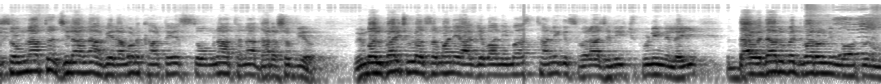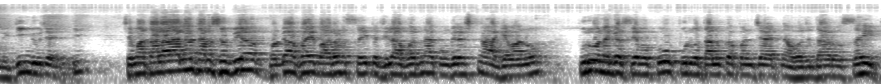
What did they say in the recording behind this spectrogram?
સોમનાથ જિલ્લાના વેરાવળ ખાતે સોમનાથના ધારાસભ્ય વિમલભાઈ ચુડાસમાની આગેવાનીમાં સ્થાનિક સ્વરાજની ચૂંટણીને લઈ દાવેદાર ઉમેદવારોની મહત્વની મિટિંગ યોજાઈ હતી, જેમાં તાલાલાના ધારાસભ્ય ભગાભાઈ બારોડ સહિત જિલ્લાભરના કોંગ્રેસના આગેવાનો, પૂર્વ નગરસેવકો, પૂર્વ તાલુકા પંચાયતના હોદ્દેદારો સહિત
